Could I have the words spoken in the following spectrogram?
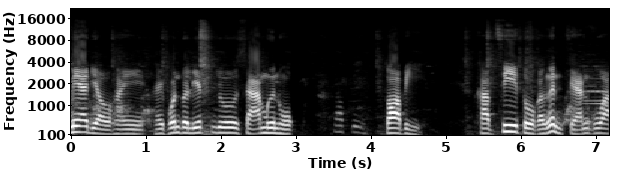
แม่เดียวให้ให้ผลผลิตอยู่สามหมื่นหก รอบปี ต่อปี ครับสี่ตัวกับเงินแสนกว่า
